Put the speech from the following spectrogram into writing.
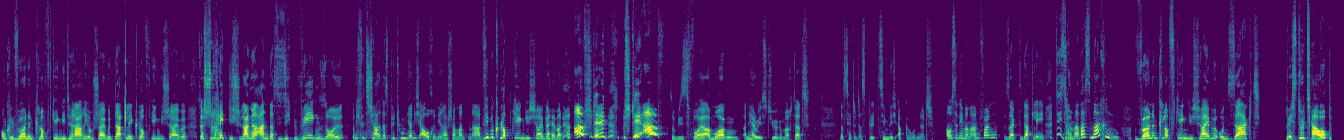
Onkel Vernon klopft gegen die Terrariumscheibe, Dudley klopft gegen die Scheibe, da schreit die Schlange an, dass sie sich bewegen soll. Und ich find's schade, dass Petunia nicht auch in ihrer charmanten Art wie bekloppt gegen die Scheibe hämmert. Aufstehen! Steh auf! So wie es vorher am Morgen an Harrys Tür gemacht hat. Das hätte das Bild ziemlich abgerundet. Außerdem am Anfang sagt Dudley, die soll mal was machen. Vernon klopft gegen die Scheibe und sagt, bist du taub?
